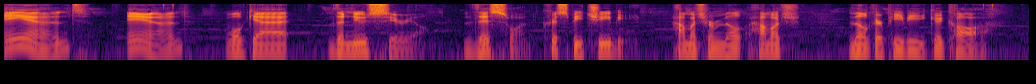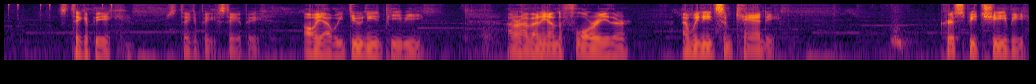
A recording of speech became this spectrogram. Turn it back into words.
And, and we'll get the new cereal. This one, Crispy Chibi. How much for milk? How much milk or PB? Good call. Let's take a peek. Let's take a peek. Let's take a peek. Oh yeah, we do need PB. I don't have any on the floor either. And we need some candy. Crispy Chibi.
